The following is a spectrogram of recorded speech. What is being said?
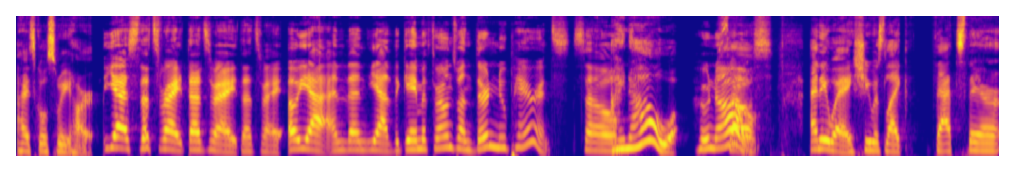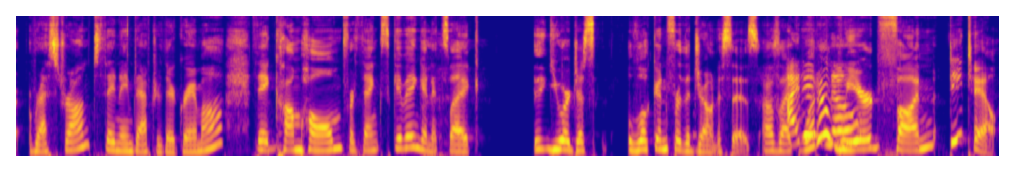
high school sweetheart. yes, that's right. That's right. That's right. Oh yeah, and then yeah, the Game of Thrones one. They're new parents, so I know. who knows? So, anyway, she was like, "That's their restaurant. They named after their grandma. They Mm-hmm. come home for Thanksgiving, and it's like you are just looking for the Jonases." I was I like, "What a know- weird, fun detail."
